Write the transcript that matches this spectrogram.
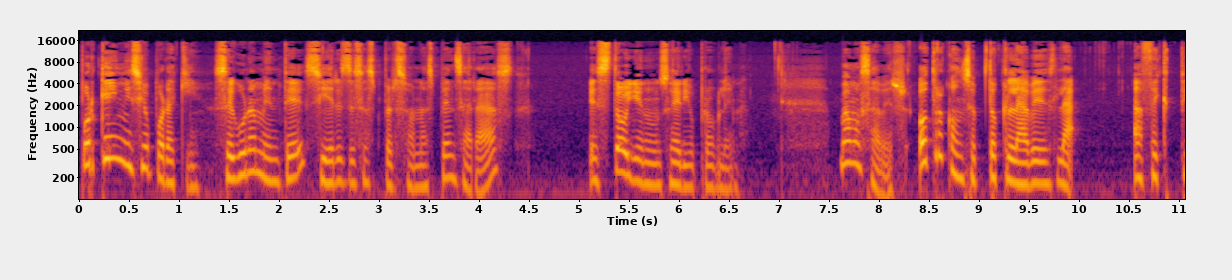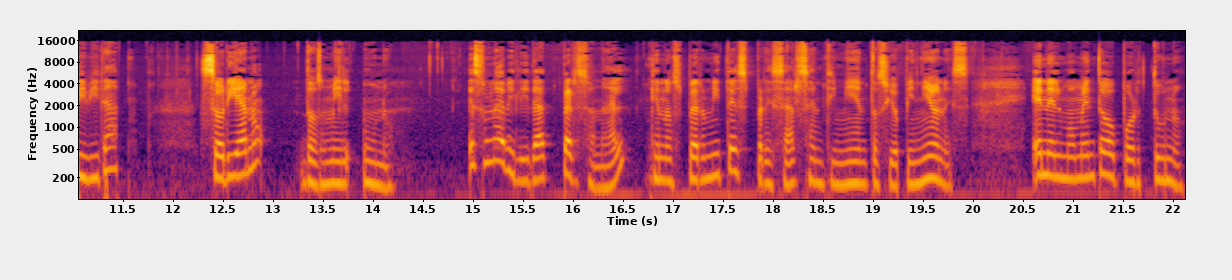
¿Por qué inicio por aquí? Seguramente si eres de esas personas pensarás, estoy en un serio problema. Vamos a ver, otro concepto clave es la afectividad. Soriano 2001. Es una habilidad personal que nos permite expresar sentimientos y opiniones en el momento oportuno,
